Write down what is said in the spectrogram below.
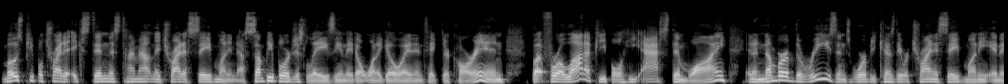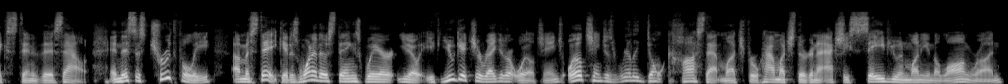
most people try to extend this time out and they try to save money. Now, some people are just lazy and they don't want to go in and take their car in. But for a lot of people, he asked them why. And a number of the reasons were because they were trying to save money and extend this out. And this is truthfully a mistake. It is one of those things where, you know, if you get your regular oil change, oil changes really don't cost that much for how much they're going to actually save you in money in the long run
